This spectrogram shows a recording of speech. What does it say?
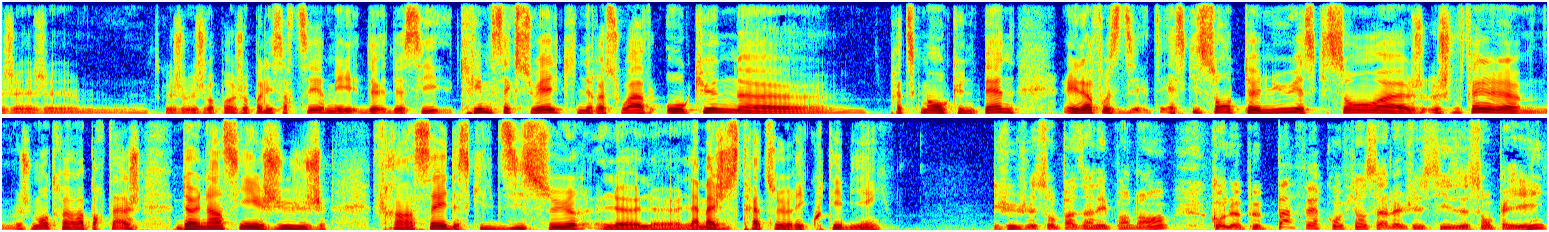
je ne vais, pas les sortir, mais de, ces crimes sexuels qui ne reçoivent euh, pratiquement aucune peine. Et là, il faut se dire, est-ce qu'ils sont tenus, est-ce qu'ils sont... Euh, je, vous fais, euh, je montre un reportage d'un ancien juge français de ce qu'il dit sur la magistrature. Écoutez bien juges ne sont pas indépendants, qu'on ne peut pas faire confiance à la justice de son pays.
